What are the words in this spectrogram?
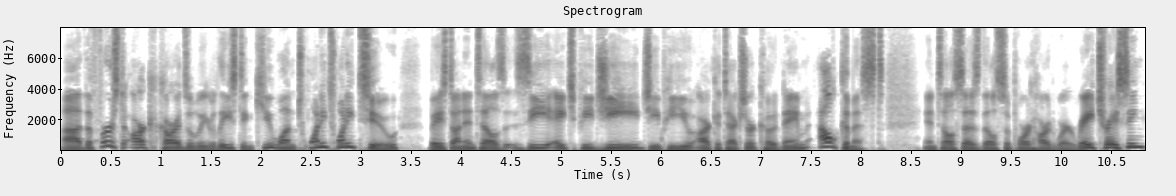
Uh, the first ARC cards will be released in Q1 2022 based on Intel's Xe-HPG GPU architecture, codename Alchemist. Intel says they'll support hardware ray tracing.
